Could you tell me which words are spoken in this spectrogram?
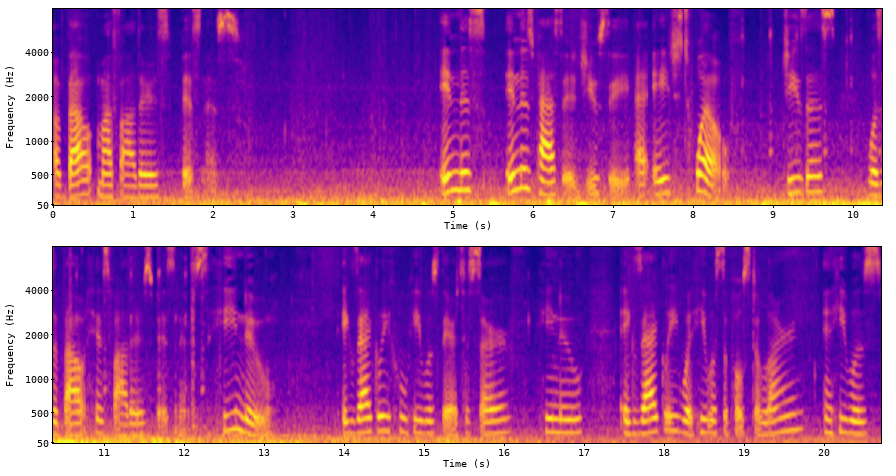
about my father's business? In this in this passage you see at age 12 jesus was about his father's business. He knew exactly who he was there to serve. He knew exactly what he was supposed to learn and he was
